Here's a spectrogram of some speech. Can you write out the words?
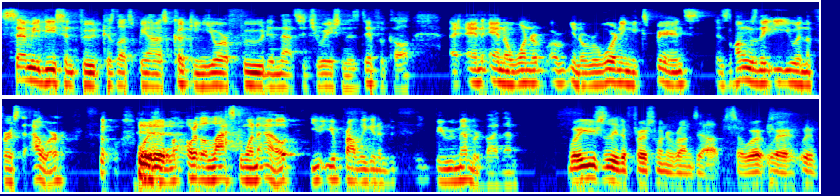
semi-decent food, because let's be honest, cooking your food in that situation is difficult, and and a wonder, you know, rewarding experience. As long as they eat you in the first hour, or, the, or the last one out, you, you're probably going to be remembered by them. We're usually the first one who runs out, so we're we're, we're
